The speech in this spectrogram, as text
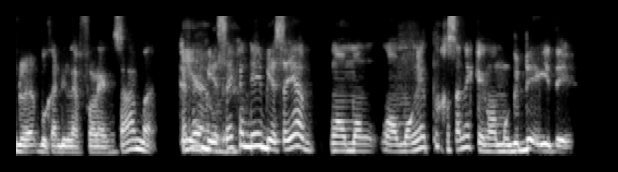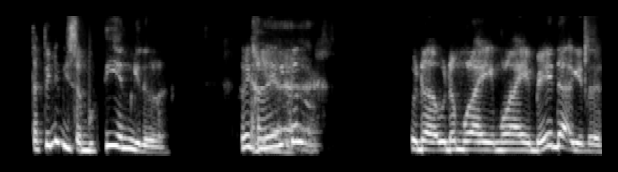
udah bukan di level yang sama. Karena Iya, biasanya kan dia biasanya ngomong ngomongnya tuh kesannya kayak ngomong gede gitu ya. Tapi dia bisa buktiin gitu loh. Tapi kali ini Iya. kan udah udah mulai mulai beda gitu.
